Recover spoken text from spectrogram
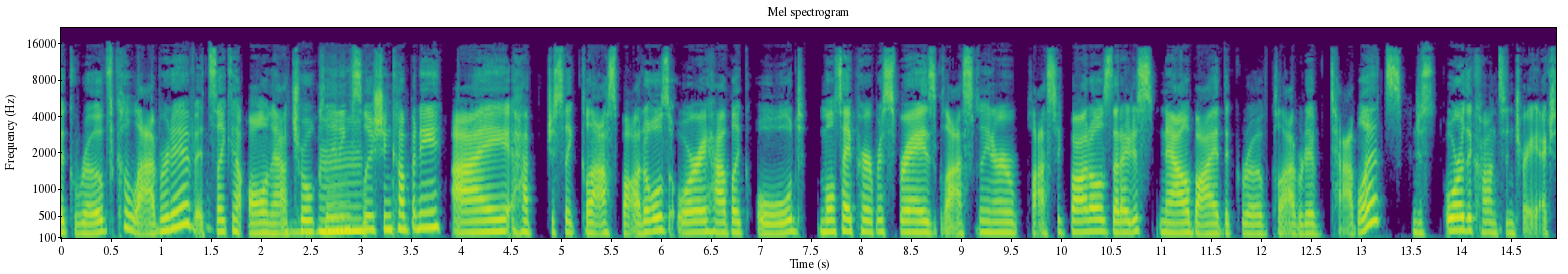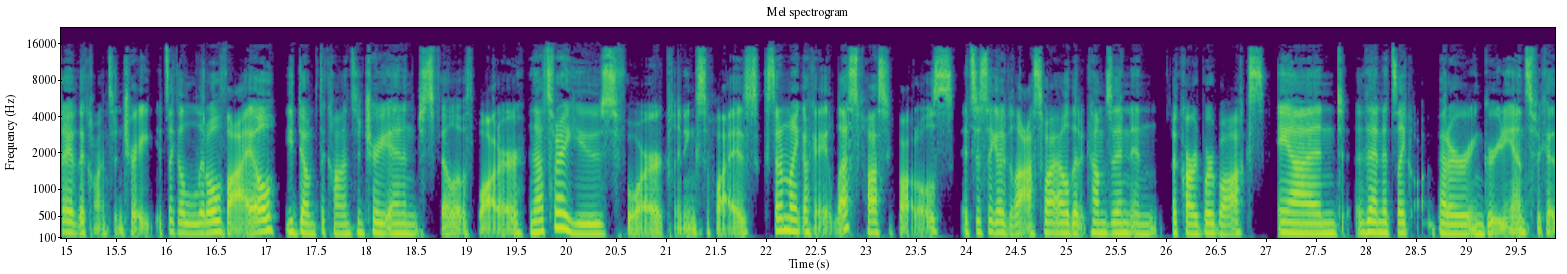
the Grove Collaborative. It's like an all natural cleaning Mhm. solution company. I have just like glass bottles, or I have like old multi purpose sprays, glass cleaner, plastic bottles that I just now buy the Grove Collaborative tablets, just or the concentrate. Actually, I have the concentrate. It's like a little vial. You dump the concentrate in and just fill it with water. And that's what I use for cleaning supplies. Cause then I'm like, okay, less plastic bottles. It's just like a glass vial that it comes in in a cardboard box. And then it's like better ingredients because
